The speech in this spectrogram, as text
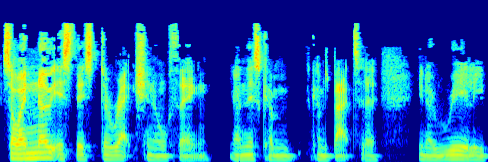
so i noticed this directional thing. And this come comes back to you know really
